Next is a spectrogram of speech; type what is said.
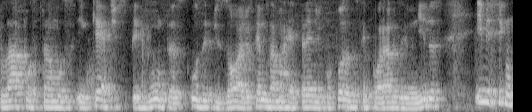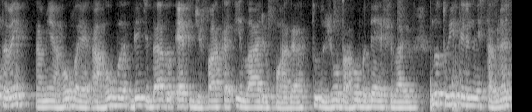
Lá postamos enquetes, perguntas, os episódios, temos a Marretred com todas as temporadas reunidas. E me sigam também, a minha arroba é arroba dedidado F de faca Hilário com H, tudo junto, arroba DF Hilário no Twitter e no Instagram.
